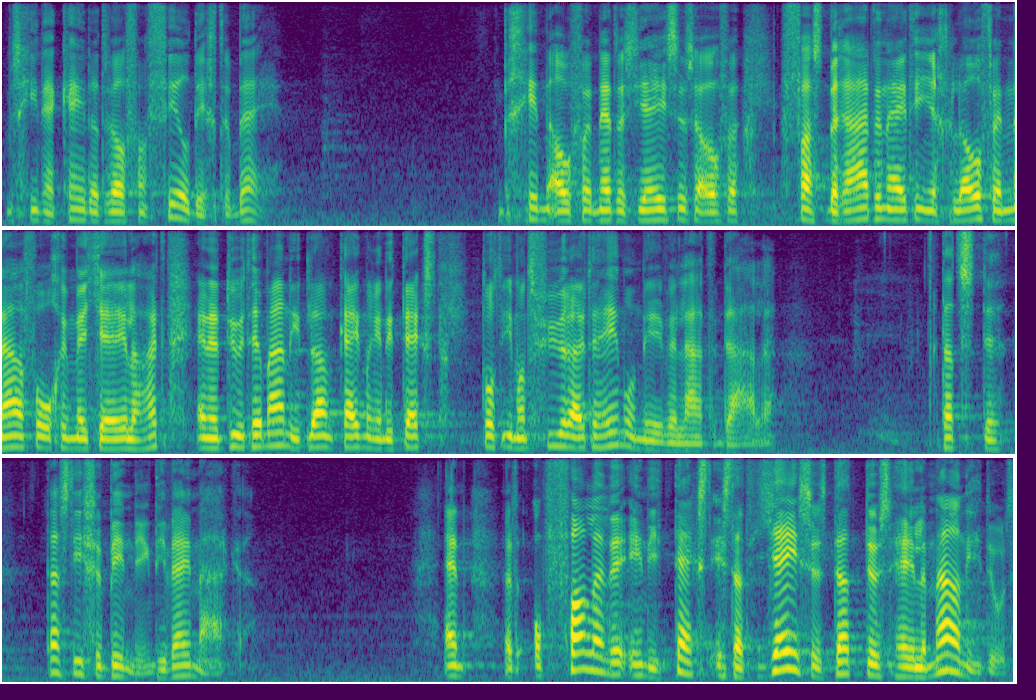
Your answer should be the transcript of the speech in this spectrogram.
Misschien herken je dat wel van veel dichterbij. Begin over, net als Jezus, over vastberadenheid in je geloof en navolging met je hele hart. En het duurt helemaal niet lang, kijk maar in die tekst, tot iemand vuur uit de hemel neer wil laten dalen. Dat is, de, dat is die verbinding die wij maken. En het opvallende in die tekst is dat Jezus dat dus helemaal niet doet.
